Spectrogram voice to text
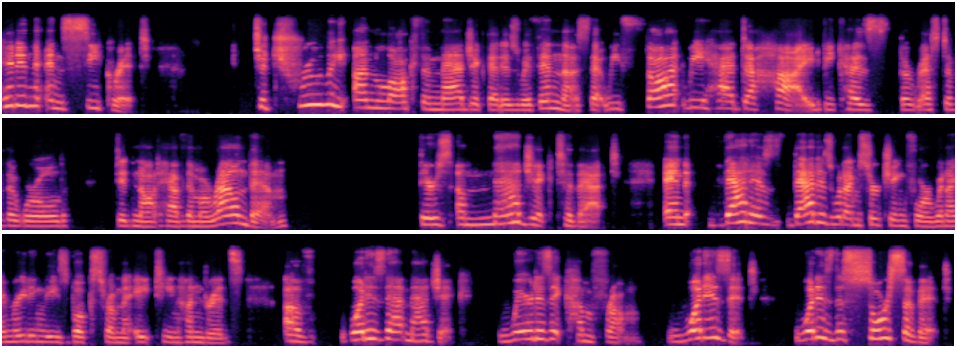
hidden and secret to truly unlock the magic that is within us that we thought we had to hide because the rest of the world did not have them around them. There's a magic to that. And that is that is what i'm searching for when i'm reading these books from the 1800s of what is that magic? Where does it come from? What is it? What is the source of it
